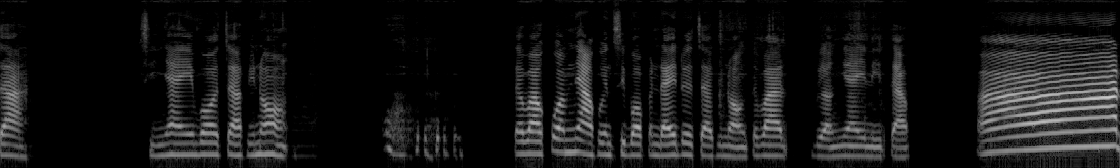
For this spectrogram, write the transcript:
จ้าสิใหญ่บ่จ้าพี่น้อง แต่ว่าความยาวเพิ่นสิบ่ปานใดเด้อจ้าพี่น้อง แต่ว่าเรื่องใหญ่นี่จ้าปาด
